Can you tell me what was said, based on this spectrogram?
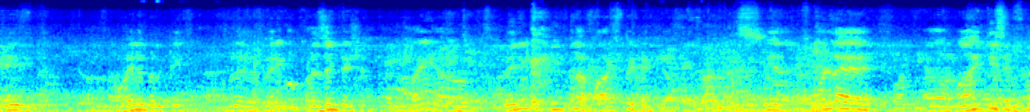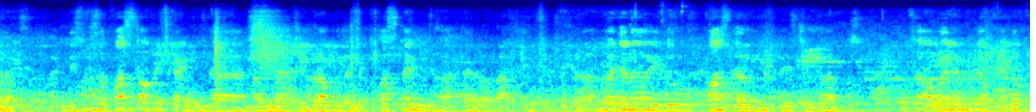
ಏನೇನಿದೆ ಅದನ್ನ ಅವೈಲಬಿಲಿಟಿ ಆಮೇಲೆ very good presentation by very good people are participated ಒಳ್ಳೆ ಮಾಹಿತಿ ಸಿಗ್ತದೆ this is the first of its time ನಮ್ಮ ಚಿಕ್ಕಬಳ್ಳಾಪುರದಲ್ಲಿ. ಫಸ್ಟ್ ಟೈಮ್ ಆಗ್ತಾ ಇರೋದು. ತುಂಬ ಜನ ಇದು fast developing place Chikkaballapura. Availability of of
